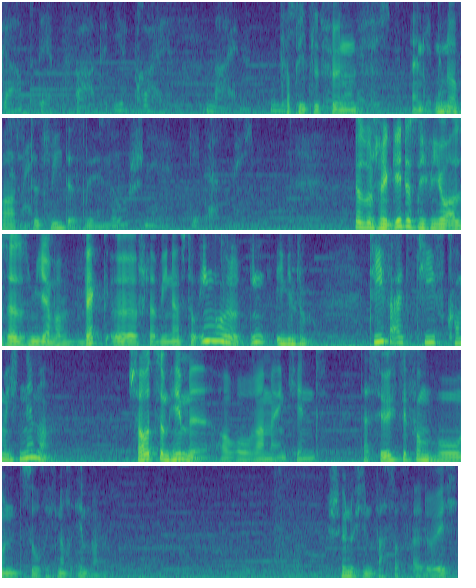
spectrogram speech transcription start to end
gab der Pfad ihr Preis. Nein, Kapitel 5 Ein unerwartetes Wiedersehen. So schnell geht das nicht. Ja, so schnell geht es nicht, wie also, dass du mich einfach wegschlawinerst. Äh, du Ingo, Ingo, Ingo, Tief als tief komme ich nimmer. Schau zum Himmel, Aurora, mein Kind. Das Höchste vom Hohen suche ich noch immer. Schön durch den Wasserfall durch.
